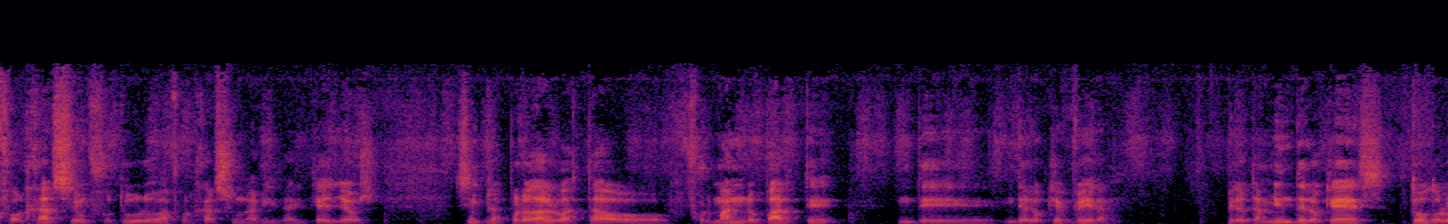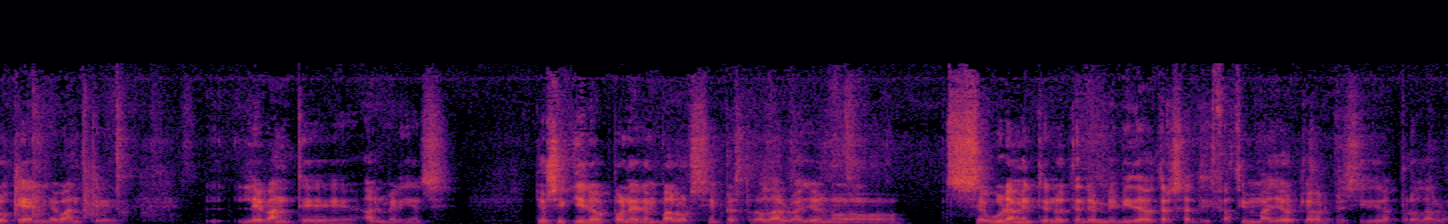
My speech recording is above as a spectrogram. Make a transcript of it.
forjarse un futuro, a forjarse una vida y que ellos, siempre Asprodalba ha estado formando parte de, de, lo que es Vera, pero también de lo que es todo lo que es Levante, Levante almeriense. Yo sí quiero poner en valor siempre Asprodalba, yo no seguramente no tendré en mi vida otra satisfacción mayor que haber presidido Asprodalba.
